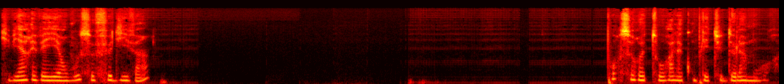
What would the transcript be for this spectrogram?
qui vient réveiller en vous ce feu divin pour ce retour à la complétude de l'amour.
